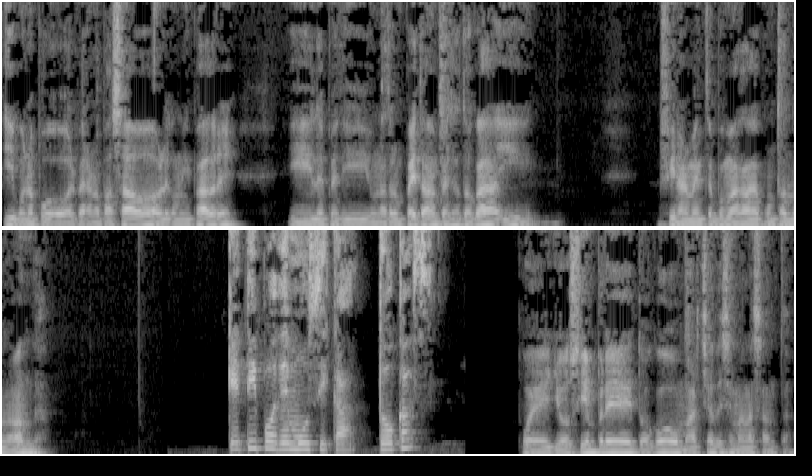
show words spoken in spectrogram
Y bueno, pues el verano pasado hablé con mis padres y le pedí una trompeta, empecé a tocar y finalmente pues me acabé apuntando a una banda. ¿Qué tipo de música tocas? Pues yo siempre toco marchas de Semana Santa,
